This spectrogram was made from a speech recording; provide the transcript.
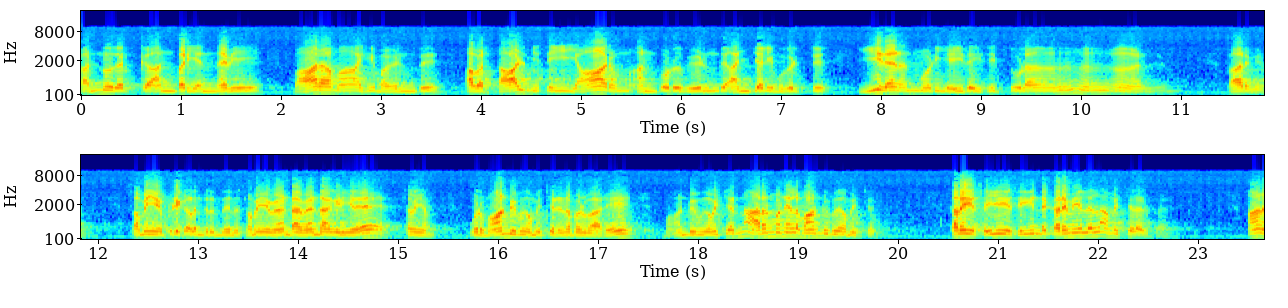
கண்ணுதற்கு அன்பர் என்னவே வாரமாகி மகிழ்ந்து அவர் தாழ்மிசை யாரும் அன்போடு வீழ்ந்து அஞ்சலி முகிழ்த்து ஈர நன்மொழி எய்தை சித்துளார் பாருங்க சமயம் எப்படி கலந்திருந்தது சமயம் வேண்டாம் வேண்டாங்கிறீங்களே சமயம். ஒரு மாண்புமிகு அமைச்சர் என்ன பண்ணுவாரு? மாண்புமிகு அமைச்சர்னா அரண்மனையில மாண்புமிகு அமைச்சர். கரையை செய்ய செய்கின்ற கடமையில எல்லாம் அமைச்சரா இருப்பார். ஆனா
